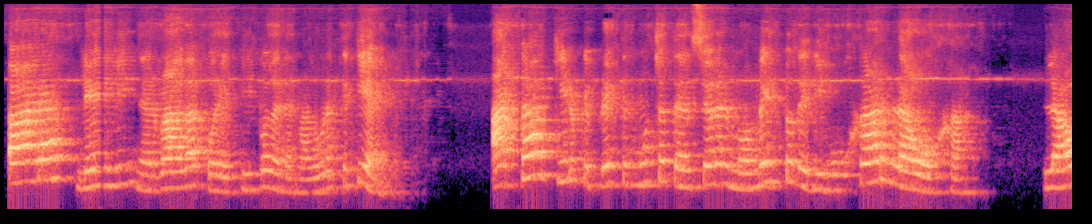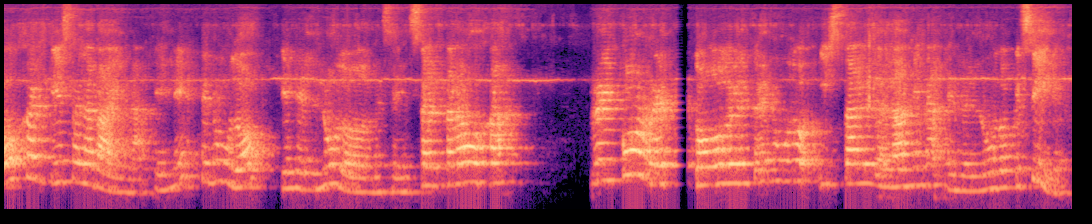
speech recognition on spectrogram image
Para Lely nervada por el tipo de nervaduras que tiene. Acá quiero que presten mucha atención al momento de dibujar la hoja. La hoja empieza la vaina en este nudo, que es el nudo donde se inserta la hoja, recorre todo el entrenudo y sale la lámina en el nudo que sigue.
